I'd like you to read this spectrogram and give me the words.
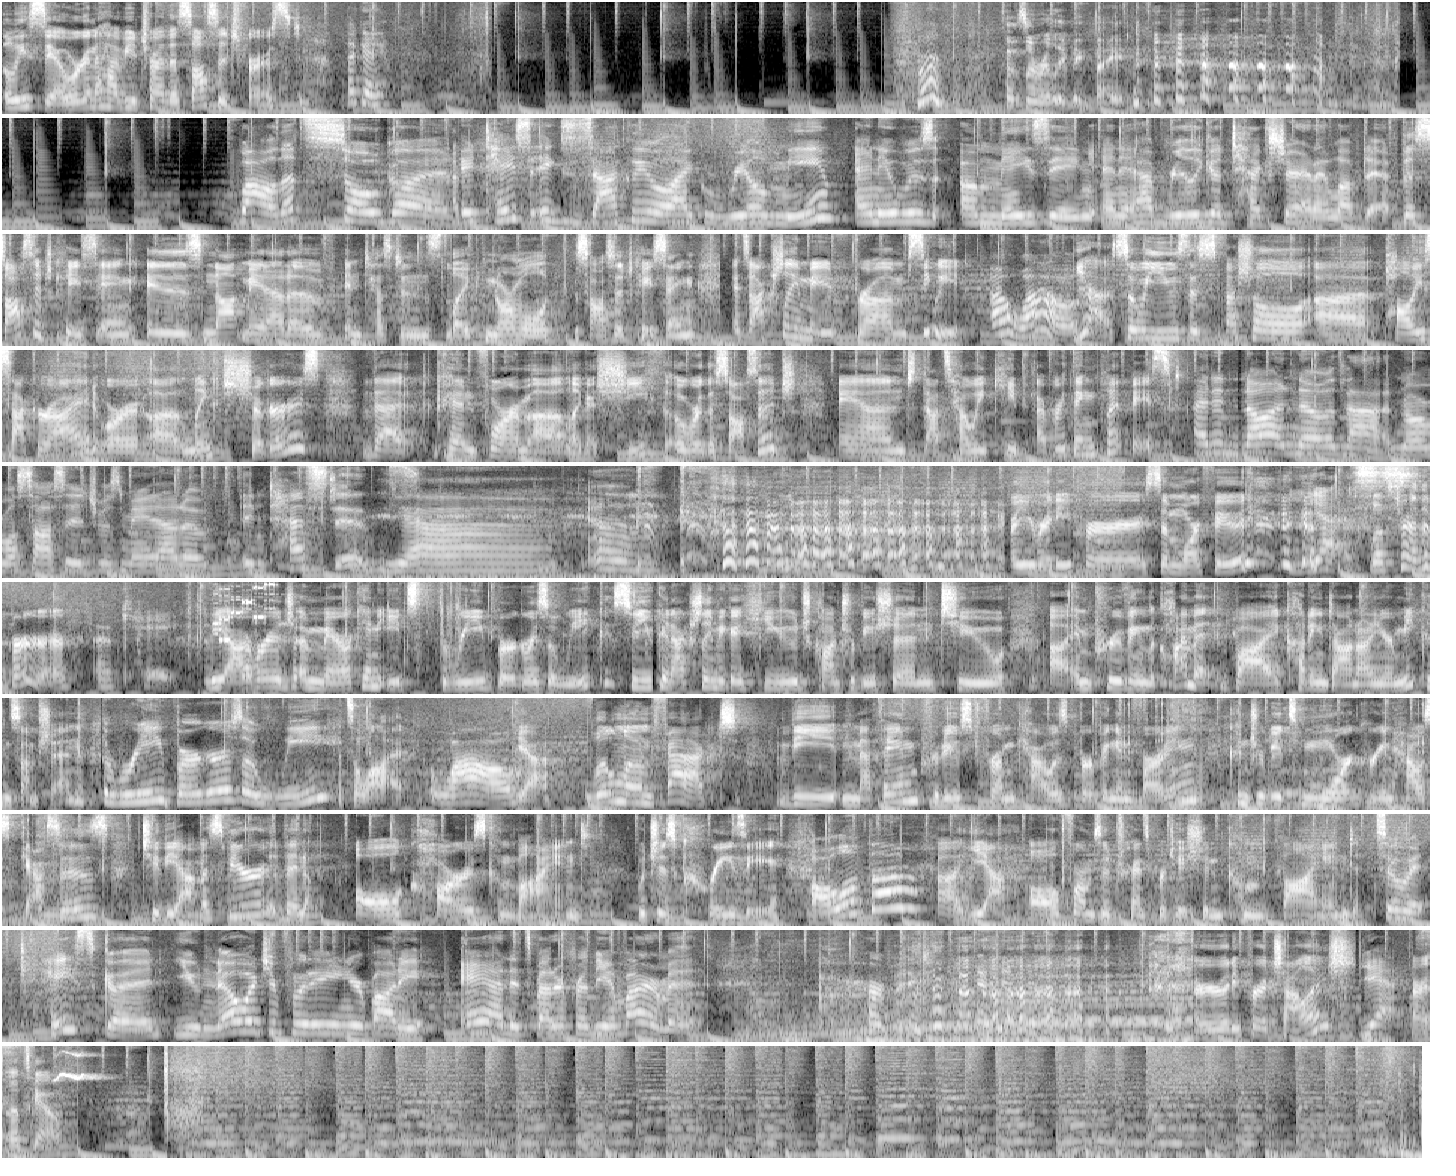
Alicia, we're gonna have you try the sausage first. Okay. Hmm. That was a really big bite. Wow, that's so good. It tastes exactly like real meat and it was amazing and it had really good texture and I loved it. the sausage casing is not made out of intestines like normal sausage casing. It's actually made from seaweed. Oh wow. Yeah, so we use this special uh, polysaccharide or uh, linked sugars that can form uh, like a sheath over the sausage, and that's how we keep everything plant-based. I did not know that normal sausage was made out of intestines. Yeah. Um, Are you ready for some more food? yes. Let's try the burger. Okay. The average American eats three burgers a week, so you can actually make a huge contribution to uh, improving the climate by cutting down on your meat consumption. Three burgers a week? It's a lot. Wow. Yeah. Little known fact the methane produced from cows burping and farting contributes more greenhouse gases to the atmosphere than all cars combined, which is crazy. All of them? Uh, yeah, all forms of transportation combined. So it tastes good, you know what you're putting in your body, and it's better for the environment. Perfect. Are you ready for a challenge? Yeah. All right, let's go.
